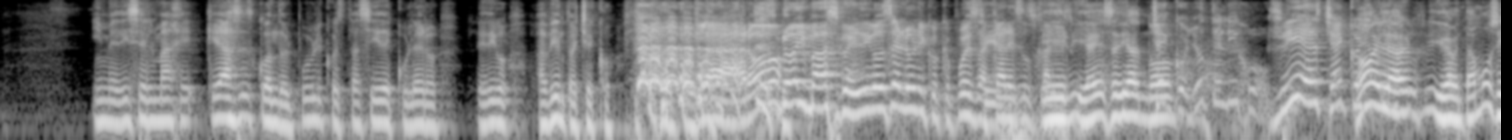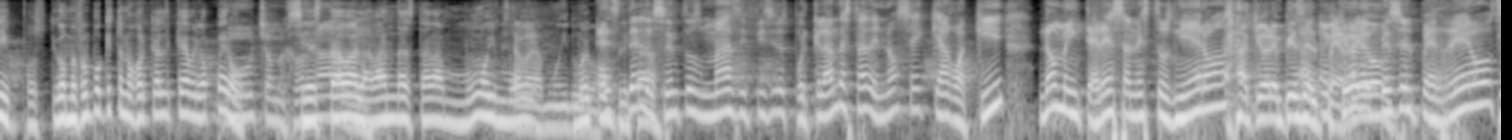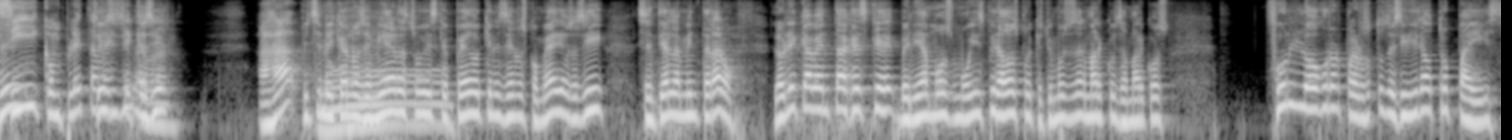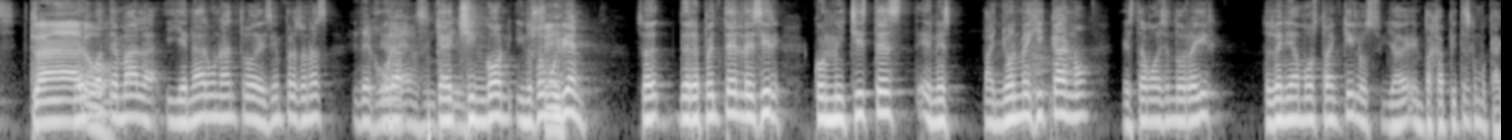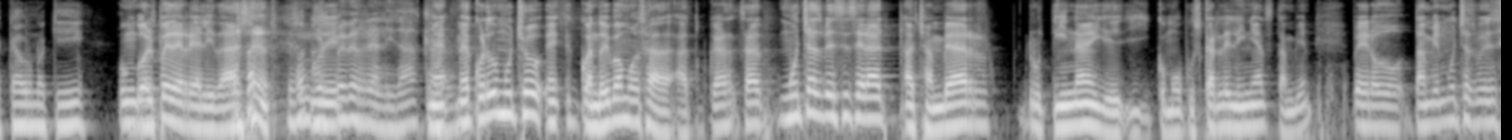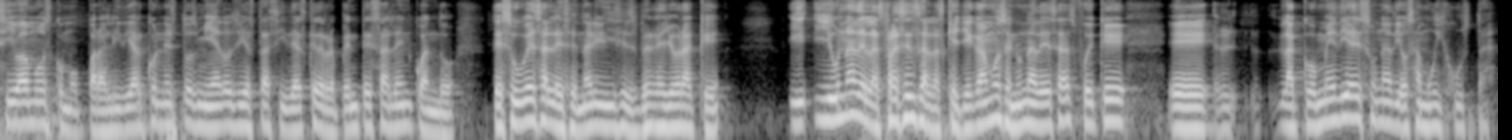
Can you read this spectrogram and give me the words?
Y me dice el Maje, ¿qué haces cuando el público está así de culero? Le digo, aviento a Checo. Claro. No hay más, güey. Digo, es el único que puede sacar esos jales. Y, y ese día no. Checo, yo te elijo. Sí, es Checo. No, y, la, y aventamos y pues digo, me fue un poquito mejor que el que abrió, pero Mucho mejor, sí estaba la banda, estaba muy, muy, Estaba muy duro. Es de los centros más difíciles porque la banda está de no sé qué hago aquí, no me interesan estos ñeros. ¿A qué hora empieza el ¿A qué hora perreo? empieza el perreo? Sí, Sí. completamente, Sí, sí, sí, así cabrón. Ajá. Pinches mexicanos de mierda, subes qué pedo, quiénes eran los comedios, así. Sentía el ambiente raro. La única ventaja es que veníamos muy inspirados porque estuvimos en San Marcos. San Marcos fue un logro para nosotros decidir a otro país, Claro. Guatemala, y llenar un antro de 100 personas. De era huevos, que chingón y nos fue Sí. muy bien. O sea, de repente el decir, con mis chistes en español mexicano, estamos haciendo reír. Entonces veníamos tranquilos. Ya en Pajapitas como que, ah, cabrón, aquí... Un golpe de realidad. Exacto, Un. Sí. golpe de realidad, Me, acuerdo mucho eh, cuando íbamos a, a tu casa, muchas veces era a chambear rutina y, y como buscarle líneas también, pero también muchas veces íbamos como para lidiar con estos miedos y estas ideas que de repente salen cuando te subes al escenario y dices, verga, ¿y ahora qué? Y, y una de las frases a las que llegamos en una de esas fue que eh, la comedia es una diosa muy justa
